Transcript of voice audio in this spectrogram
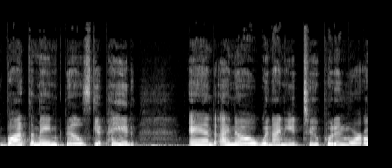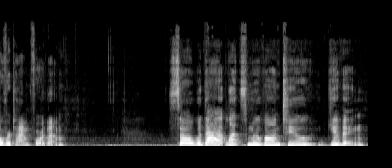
But the main bills get paid, and I know when I need to put in more overtime for them. So, with that, let's move on to giving.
